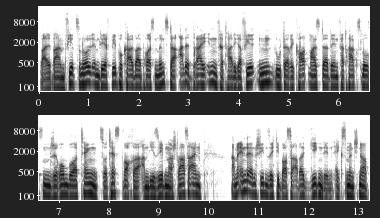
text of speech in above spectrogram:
Weil beim 4 zu 0 im DFB-Pokal bei Preußen Münster alle drei Innenverteidiger fehlten, lud der Rekordmeister den vertragslosen Jerome Boateng zur Testwoche an die Sebener Straße ein. Am Ende entschieden sich die Bosse aber gegen den Ex-Münchner.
